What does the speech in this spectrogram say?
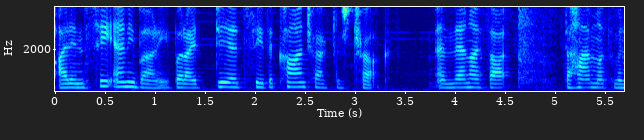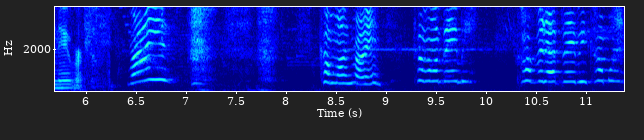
I didn't see anybody, but I did see the contractor's truck. And then I thought the Heimlich maneuver. Ryan! Come on, Ryan. Come on, baby. Cough it up, baby. Come on.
